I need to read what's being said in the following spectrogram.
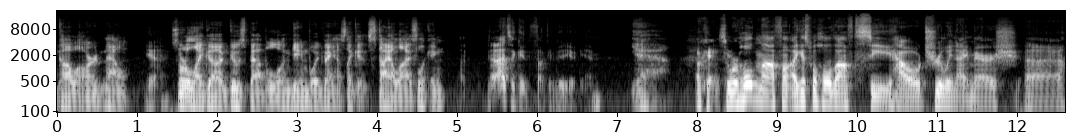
Shinkawa art now. Yeah. Sort of like uh, Ghost Babel on Game Boy Advance, like it's stylized looking. That's a good fucking video game. Yeah. Okay, so we're holding off. On, I guess we'll hold off to see how truly nightmarish uh,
